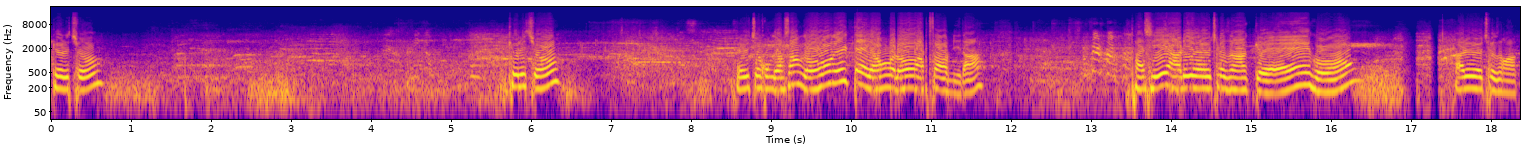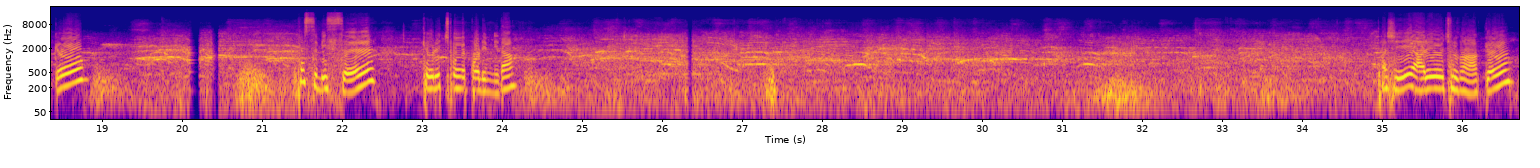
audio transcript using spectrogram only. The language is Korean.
그렇죠. 그렇죠. 그렇죠. 공격 성공 1대 0으로 앞서갑니다. 다시 아리올 초등학교의 공. 아리올 초등학교. 패스 미스. 교리초의 볼입니다. 다시 아리올 초등학교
